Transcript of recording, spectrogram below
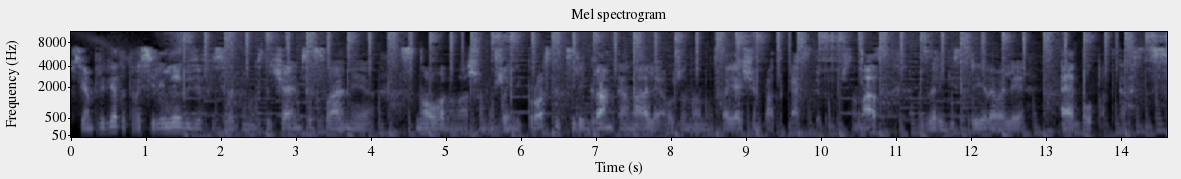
Всем привет, это Василий Лебедев, и сегодня мы встречаемся с вами снова на нашем уже не просто телеграм-канале, а уже на настоящем подкасте, потому что нас зарегистрировали Apple Podcasts.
